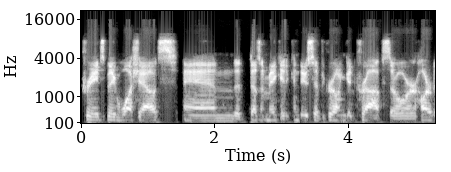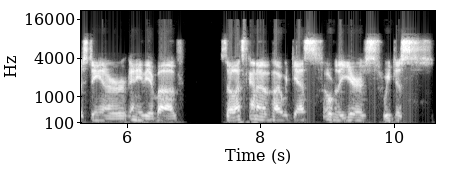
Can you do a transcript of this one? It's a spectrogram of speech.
creates big washouts and it doesn't make it conducive to growing good crops or harvesting or any of the above. So that's kind of, I would guess, over the years, we just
